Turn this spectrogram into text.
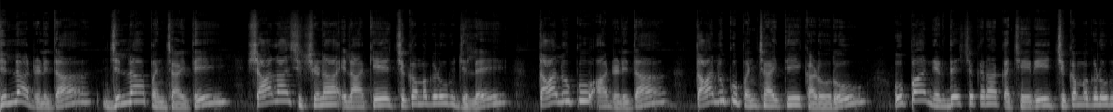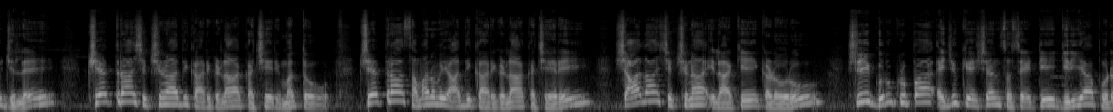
ಜಿಲ್ಲಾಡಳಿತ ಜಿಲ್ಲಾ ಪಂಚಾಯಿತಿ ಶಾಲಾ ಶಿಕ್ಷಣ ಇಲಾಖೆ ಚಿಕ್ಕಮಗಳೂರು ಜಿಲ್ಲೆ ತಾಲೂಕು ಆಡಳಿತ ತಾಲೂಕು ಪಂಚಾಯಿತಿ ಕಡೂರು ಉಪ ನಿರ್ದೇಶಕರ ಕಚೇರಿ, ಚಿಕ್ಕಮಗಳೂರು ಜಿಲ್ಲೆ. ಕ್ಷೇತ್ರ ಶಿಕ್ಷಣಾಧಿಕಾರಿಗಳ ಕಚೇರಿ ಮತ್ತು ಕ್ಷೇತ್ರ ಸಮನ್ವಯಾಧಿಕಾರಿಗಳ ಕಚೇರಿ, ಶಾಲಾ ಶಿಕ್ಷಣ ಇಲಾಖೆ, ಕಡೂರು. ಶ್ರೀ ಗುರುಕೃಪಾ ಎಜುಕೇಷನ್ ಸೊಸೈಟಿ ಗಿರಿಯಾಪುರ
